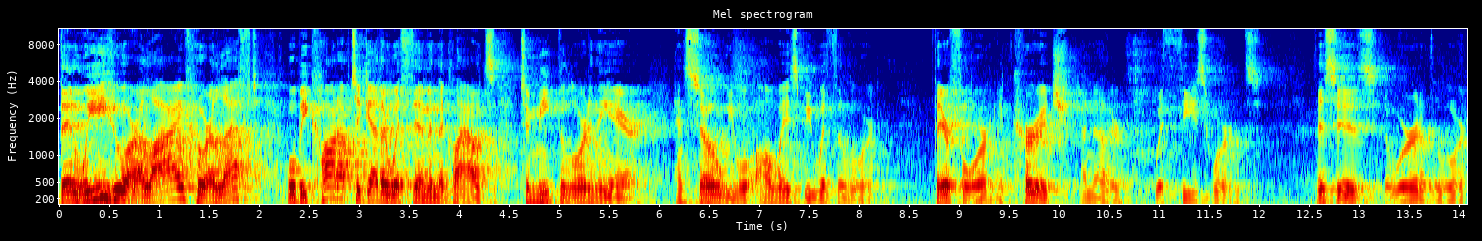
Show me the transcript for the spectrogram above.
Then we who are alive, who are left, will be caught up together with them in the clouds to meet the Lord in the air, and so we will always be with the Lord. Therefore, encourage another with these words. This is the word of the Lord.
